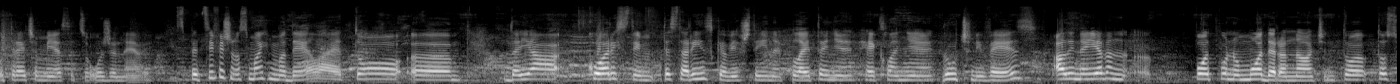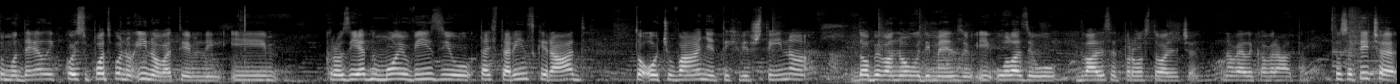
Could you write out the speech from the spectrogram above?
u trećem mjesecu u Ženevi. Specifičnost mojih modela je to da ja koristim te starinske vještine, pletenje, heklanje, ručni vez, ali na jedan potpuno moderan način. To, to su modeli koji su potpuno inovativni i kroz jednu moju viziju taj starinski rad, to očuvanje tih vještina dobiva novu dimenziju i ulazi u 21. stoljeće na velika vrata. Što se tiče e,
